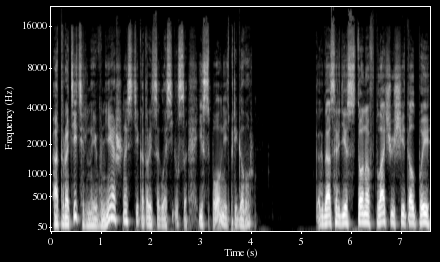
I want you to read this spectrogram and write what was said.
отвратительной внешности, который согласился исполнить приговор. Когда среди стонов плачущей толпы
